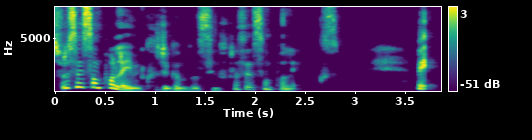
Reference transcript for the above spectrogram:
Os franceses são polêmicos, digamos assim. Os franceses são polêmicos. Bem,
